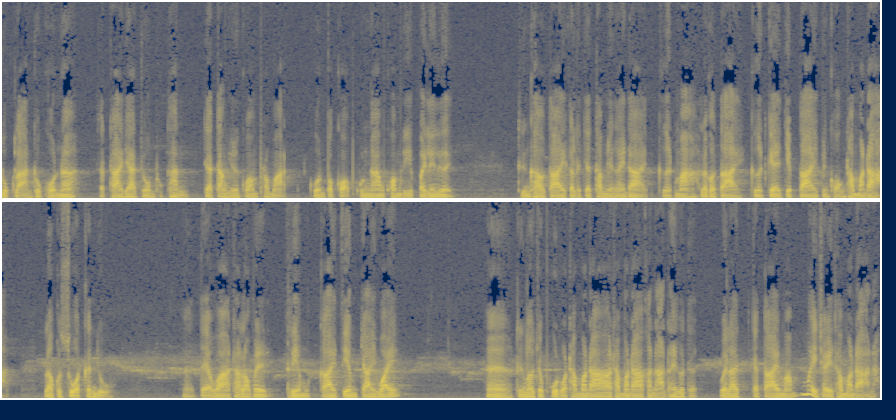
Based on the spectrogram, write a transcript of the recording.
ลูกหลานทุกคนนะศรัทธาญาติโยมทุกท่าน จะตั้งอยู่ในความประมาท ควรประกอบคุณงามความดีไปเรื่อยๆ ถึงข่าวตายก็จะทำยังไงได้ เกิดมาแล้วก็ตาย เกิดแก่เจ็บตายเป็นของธรรมดา เราก็สวดกันอยู่ แต่ว่าถ้าเราไม่เตรียมกายเตรียมใจไว้ถึงเราจะพูดว่าธรรมดา ธรรมดาขนาดไหนก็เถอะ เวลาจะตายมาไม่ใช่ธรรมดานะ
